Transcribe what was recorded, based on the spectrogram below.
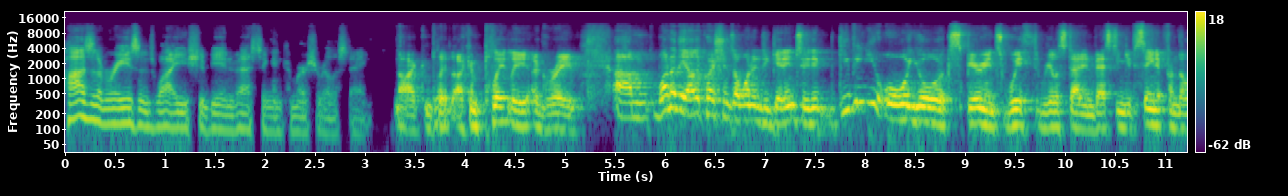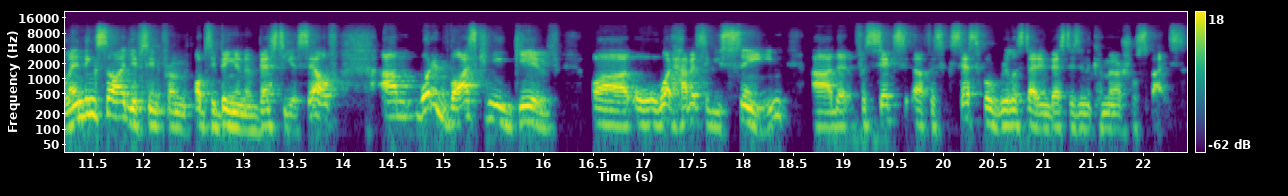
positive reasons why you should be investing in commercial real estate. No, I completely, I completely agree. Um, one of the other questions I wanted to get into, given you all your experience with real estate investing, you've seen it from the lending side, you've seen it from obviously being an investor yourself. Um, what advice can you give, uh, or what habits have you seen uh, that for sex, uh, for successful real estate investors in the commercial space?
